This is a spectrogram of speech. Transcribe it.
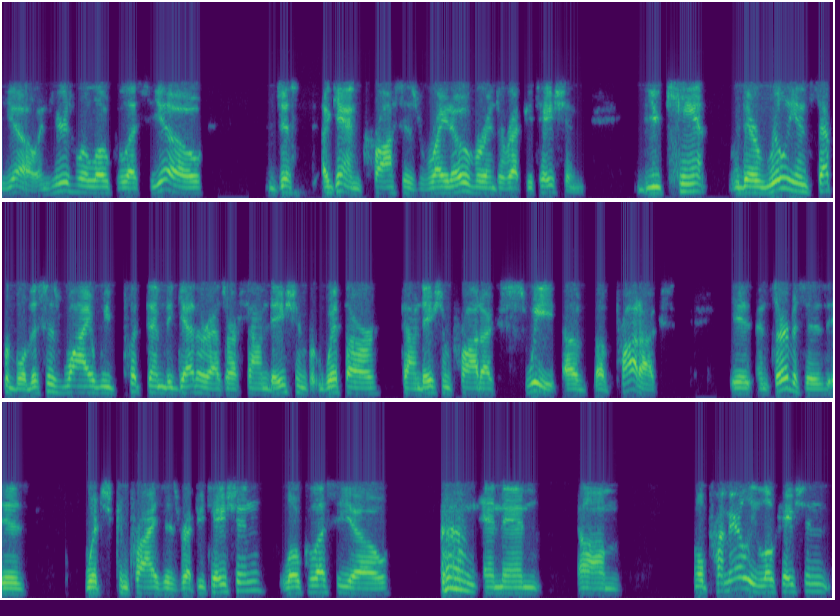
SEO, and here's where local SEO just again crosses right over into reputation. You can't; they're really inseparable. This is why we put them together as our foundation with our foundation product suite of, of products is, and services is which comprises reputation, local SEO, and then um, well primarily location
